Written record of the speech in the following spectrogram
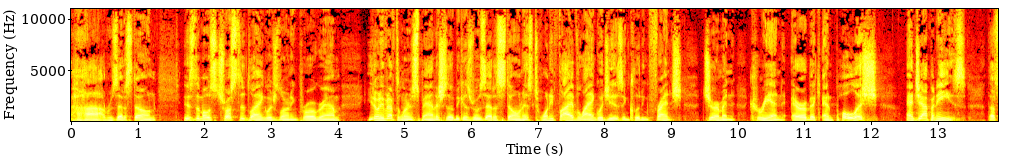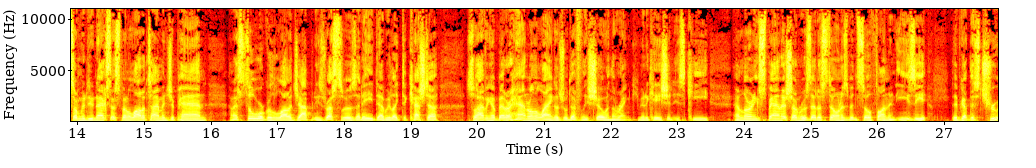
Haha, Rosetta Stone is the most trusted language learning program. You don't even have to learn Spanish though, because Rosetta Stone has 25 languages, including French, German, Korean, Arabic, and Polish, and Japanese. That's what I'm going to do next. I spent a lot of time in Japan, and I still work with a lot of Japanese wrestlers at AEW, like Takeshita. So having a better handle on the language will definitely show in the ring. Communication is key, and learning Spanish on Rosetta Stone has been so fun and easy. They've got this true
